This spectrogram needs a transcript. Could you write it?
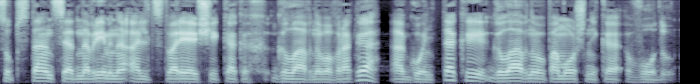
субстанции, одновременно олицетворяющие как их главного врага, огонь, так и главного помощника, воду.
